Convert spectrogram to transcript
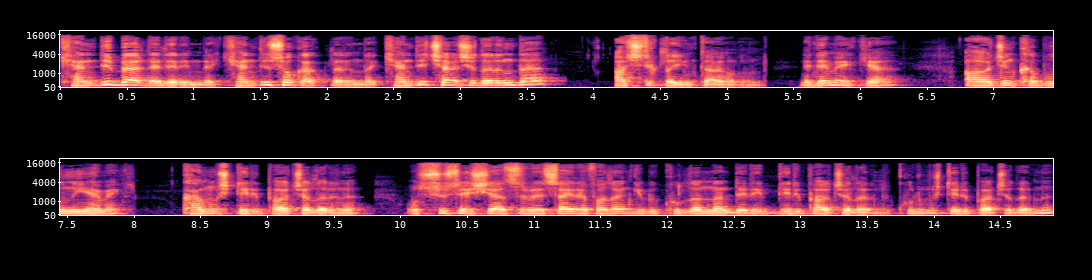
kendi beldelerinde, kendi sokaklarında, kendi çarşılarında açlıkla imtihan olundu. Ne demek ya? Ağacın kabuğunu yemek, kalmış deri parçalarını, o süs eşyası vesaire falan gibi kullanılan deri, deri parçalarını, kurumuş deri parçalarını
